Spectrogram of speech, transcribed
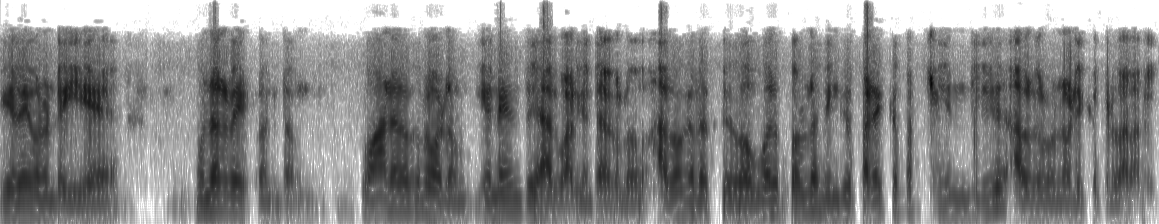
இறைவனுடைய உணர்வை கொண்டும் வானவர்களோடும் இணைந்து யார் வாழ்கின்றார்களோ அவர்களுக்கு ஒவ்வொரு பொருளும் இங்கு படைக்கப்பட்டு இன்று அவர்கள் உணவளிக்கப்படுவார்கள்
